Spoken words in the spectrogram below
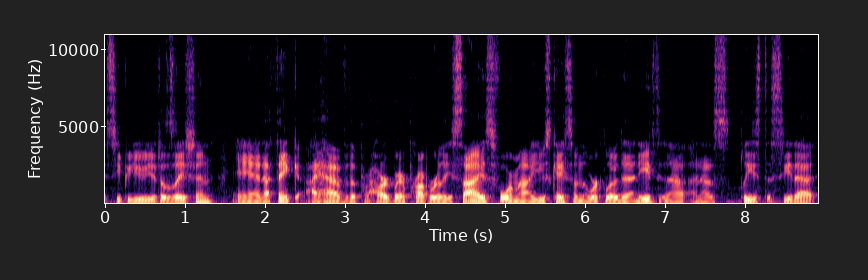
CPU utilization. And I think I have the hardware properly sized for my use case and the workload that I need. And I, and I was pleased to see that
